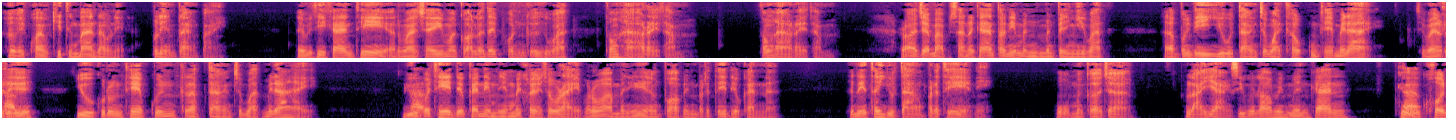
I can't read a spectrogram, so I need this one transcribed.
เออไอความคิดถึงบ้านเราเนี่ย เปลี่ยนแปลงไป ในวิธีการที่อาตมาใช้มาก่อนแล้วได้ผลก็คือว่าต้องหาอะไรทำต้องหาอะไรทำเราอาจจะแบบสถานการณ์ตอนนี้มันมันเป็นอย่างนี้ว่าเออบางทีอยู่ต่างจังหวัดเข้ากรุงเทพไม่ได้ใช่ไหมหรืออยู่กรุงเทพคุณกลับต่างจังหวัดไม่ได้ อยู่ประเทศเดียวกันเนี่ยมันยังไม่ค่อยเท่าไหร่เพราะว่ามันยังพอเป็นประเทศเดียวกันนะทีนี้ถ้าอยู่ต่างประเทศนี่โอ้มันก็จะหลายอย่างสิ่งแวดล้อมไม่เหมือนกันครัผู้บคน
